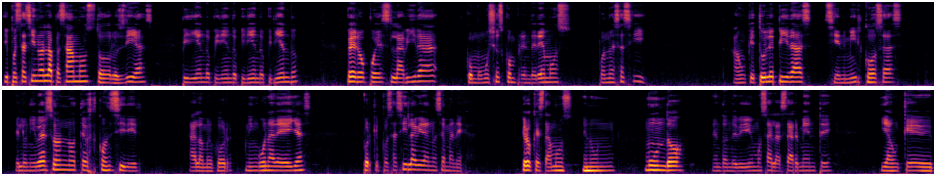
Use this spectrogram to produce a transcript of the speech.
Y pues así nos la pasamos todos los días, pidiendo, pidiendo, pidiendo, pidiendo. Pero pues la vida, como muchos comprenderemos, pues no es así. Aunque tú le pidas cien mil cosas, el universo no te va a conceder a lo mejor ninguna de ellas, porque pues así la vida no se maneja. Creo que estamos en un mundo en donde vivimos al azarmente y aunque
